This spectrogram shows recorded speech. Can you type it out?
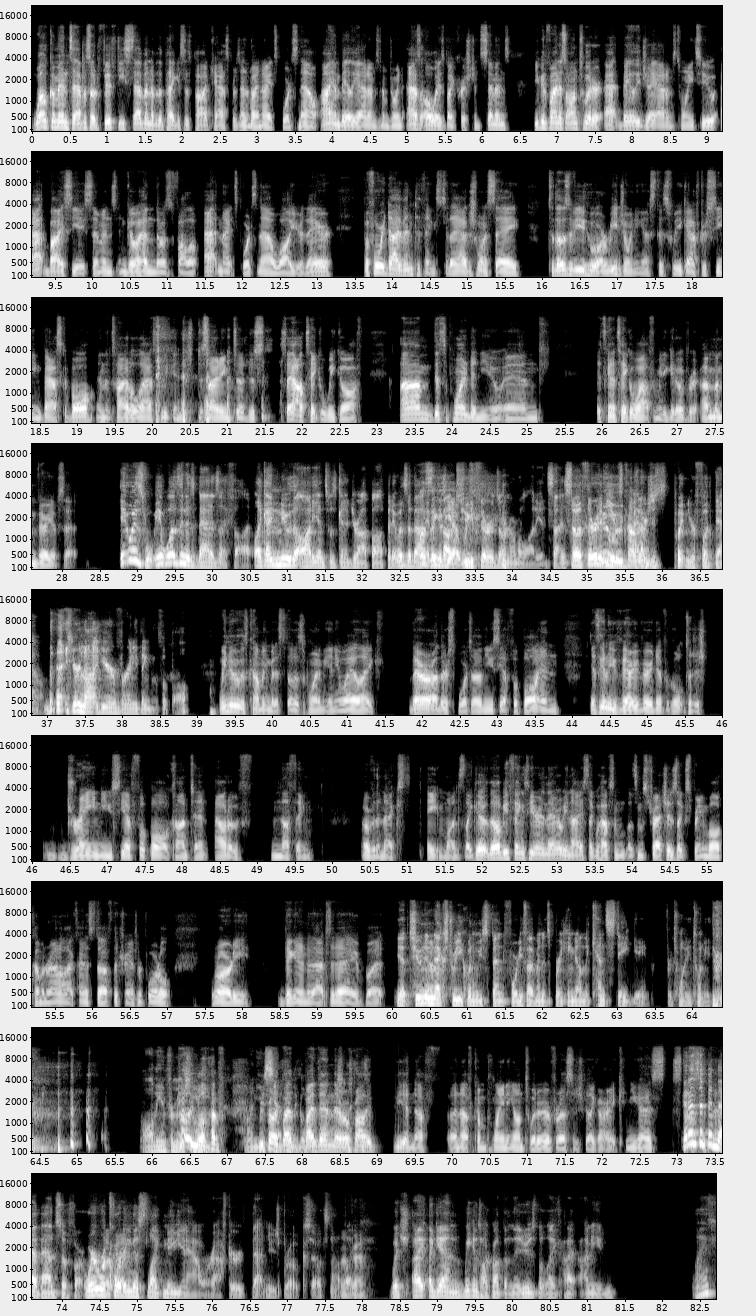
Welcome into episode 57 of the Pegasus podcast presented by Knight Sports Now. I am Bailey Adams and I'm joined as always by Christian Simmons. You can find us on Twitter at Bailey J Adams 22 at by CA Simmons and go ahead and throw us a follow at Knight Sports Now while you're there. Before we dive into things today, I just want to say to those of you who are rejoining us this week after seeing basketball in the title last week and just deciding to just say I'll take a week off, I'm disappointed in you and it's going to take a while for me to get over it. I'm, I'm very upset. It was it wasn't as bad as I thought. Like I knew the audience was going to drop off, but it was about well, it was about yeah, two thirds our normal audience size. So a third of you are just putting your foot down that you're not here for anything but football. We knew it was coming, but it still disappointed me anyway. Like there are other sports other than UCF football, and it's going to be very very difficult to just drain UCF football content out of nothing over the next eight months. Like there, will be things here and there. It'll be nice. Like we'll have some some stretches, like spring ball coming around, all that kind of stuff. The transfer portal. We're already digging into that today. But yeah, tune yeah. in next week when we spend 45 minutes breaking down the Kent State game for 2023. All the information we will have, on we probably by, the by then there will probably be enough enough complaining on Twitter for us to just be like, all right, can you guys? It hasn't been that? that? bad so far. We're recording okay. this like maybe an hour after that news broke, so it's not okay. like. Which I again we can talk about them in the news, but like I I mean, what?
